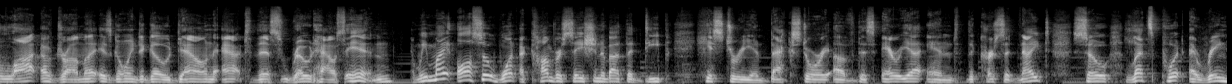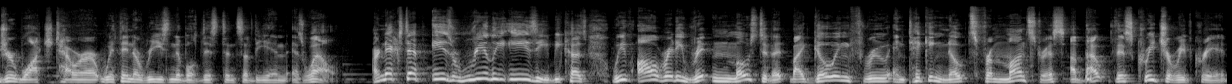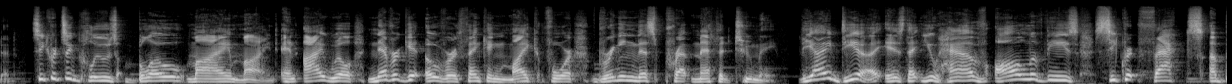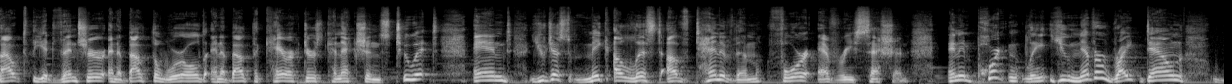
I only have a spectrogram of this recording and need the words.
lot of drama is going to go down at this Roadhouse Inn. And we might also want a conversation about the deep history and backstory of this area and the Cursed Knight. So let's put a ranger watchtower within a reasonable distance of the inn as well. Our next step is really easy because we've already written most of it by going through and taking notes from Monstrous about this creature we've created. Secrets and clues blow my mind, and I will never get over thanking Mike for bringing this prep method to me. The idea is that you have all of these secret facts about the adventure and about the world and about the characters' connections to it, and you just make a list of 10 of them for every session. And importantly, you never write down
